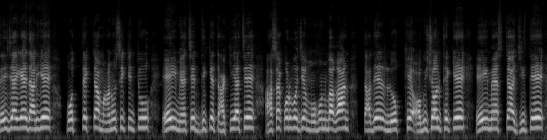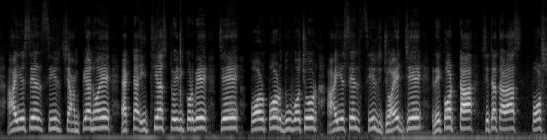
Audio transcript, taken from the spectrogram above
সেই জায়গায় দাঁড়িয়ে প্রত্যেকটা মানুষই কিন্তু এই ম্যাচের দিকে তাকিয়ে আছে। আশা করব যে মোহনবাগান তাদের লক্ষ্যে অবিচল থেকে এই ম্যাচটা জিতে আইএসএল সিল চ্যাম্পিয়ন হয়ে একটা ইতিহাস তৈরি করবে যে পরপর দু বছর আইএসএল সিল্ড জয়ের যে রেকর্ডটা, সেটা তারা স্পর্শ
